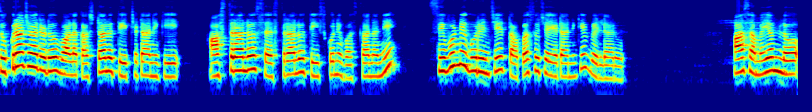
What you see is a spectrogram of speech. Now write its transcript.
శుక్రాచార్యుడు వాళ్ళ కష్టాలు తీర్చటానికి అస్త్రాలు శస్త్రాలు తీసుకొని వస్తానని శివుణ్ణి గురించి తపస్సు చేయటానికి వెళ్ళారు. ఆ సమయంలో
